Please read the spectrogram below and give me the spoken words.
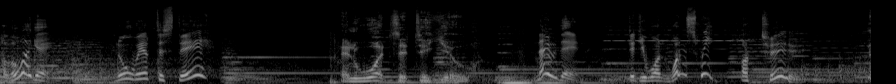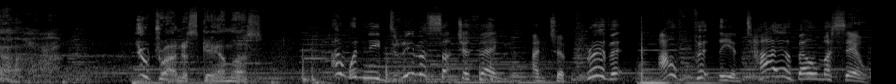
Hello again. Nowhere to stay? And what's it to you? Now then, did you want one suite or two? Ah, You trying to scam us? I wouldn't dream of such a thing. And to prove it, I'll foot the entire bill myself.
